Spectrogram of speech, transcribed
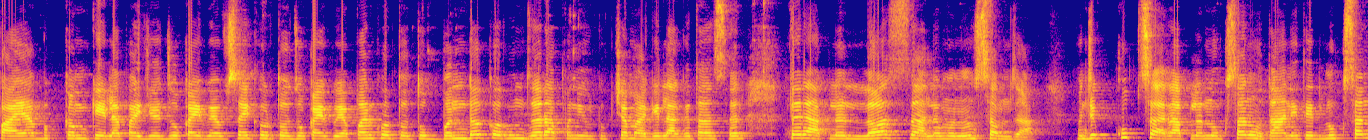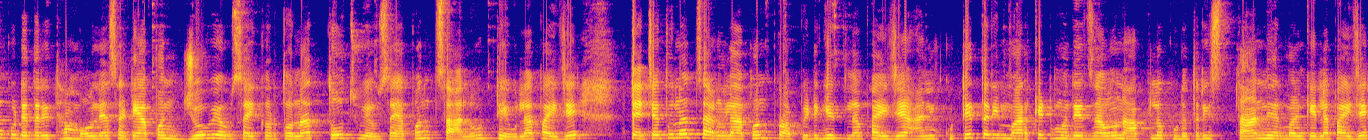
पाया भक्कम केला पाहिजे. जो काही व्यवसाय करतो जो काही व्यापार करतो तो बंद करून जर आपण यूट्यूबच्या मागे लागत असेल तर आपलं लॉस झालं म्हणून समजा. म्हणजे खूप सारं आपलं नुकसान होतं आणि ते नुकसान कुठेतरी थांबवण्यासाठी आपण जो व्यवसाय करतो ना तोच व्यवसाय आपण चालू ठेवला पाहिजे. त्याच्यातूनच चांगलं आपण प्रॉफिट घेतलं पाहिजे आणि कुठेतरी मार्केटमध्ये जाऊन आपलं कुठंतरी स्थान निर्माण केलं पाहिजे.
